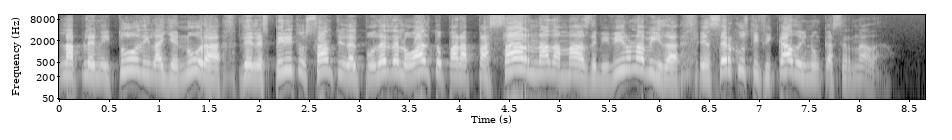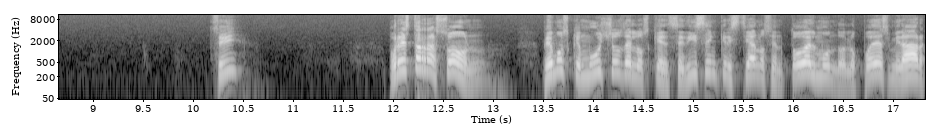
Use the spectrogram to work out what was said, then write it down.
la plenitud y la llenura del Espíritu Santo y del poder de lo alto para pasar nada más de vivir una vida en ser justificado y nunca hacer nada. ¿Sí? Por esta razón, Vemos que muchos de los que se dicen cristianos en todo el mundo, lo puedes mirar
